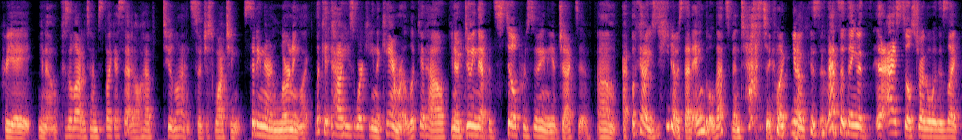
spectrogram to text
create, you know, because a lot of times, like I said, I'll have two lines. So just watching, sitting there and learning, like, look at how he's working the camera. Look at how, you know, doing that, but still pursuing the objective. Um, look how he knows that angle. That's fantastic. Like, you know, because that's the thing that I still struggle with is like,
